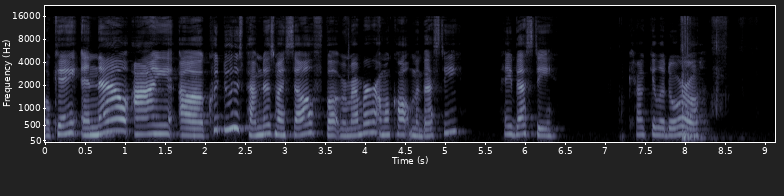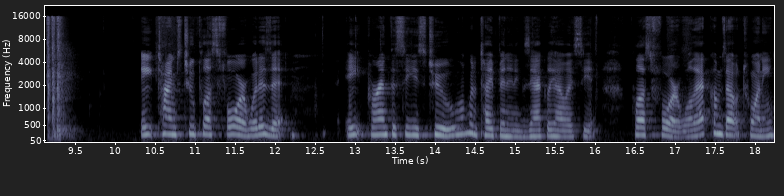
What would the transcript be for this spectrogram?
Okay, and now I uh, could do this PEMDAS myself, but remember, I'm going to call it my bestie. Hey, bestie, calculadora. 8 times 2 plus 4, what is it? 8 parentheses 2. I'm going to type in exactly how I see it. Plus 4. Well, that comes out 20.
